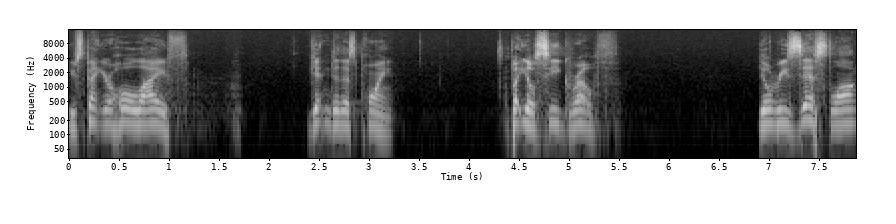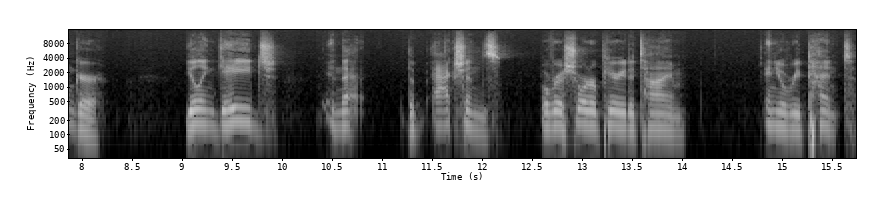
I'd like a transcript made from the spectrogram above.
you've spent your whole life getting to this point. But you'll see growth. You'll resist longer. You'll engage in the actions over a shorter period of time and you'll repent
